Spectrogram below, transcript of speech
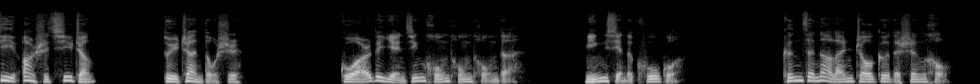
第二十七章对战斗师。果儿的眼睛红彤彤的，明显的哭过，跟在纳兰朝歌的身后，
